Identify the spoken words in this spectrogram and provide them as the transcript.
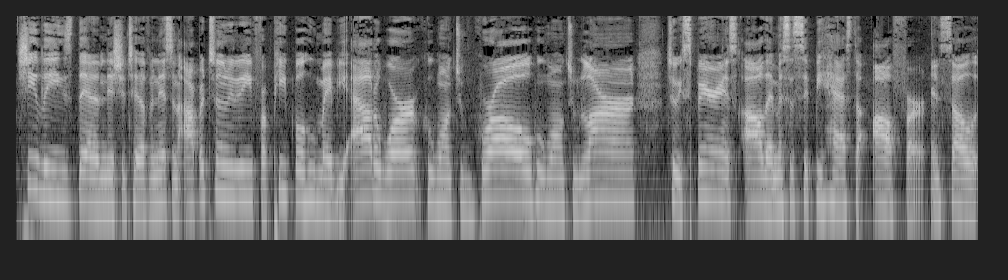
She leads that initiative, and it's an opportunity for people who may be out of work, who want to grow, who want to learn, to experience all that Mississippi has to offer. And so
